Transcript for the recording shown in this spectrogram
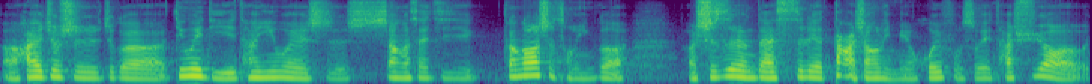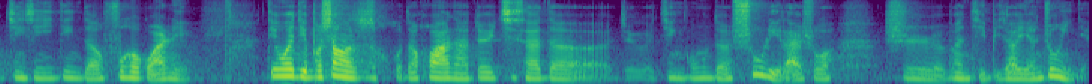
呃，还有就是这个丁威迪，他因为是上个赛季刚刚是从一个呃十字韧带撕裂大伤里面恢复，所以他需要进行一定的负荷管理。丁威迪不上的话呢，对于奇才的这个进攻的梳理来说，是问题比较严重一点，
